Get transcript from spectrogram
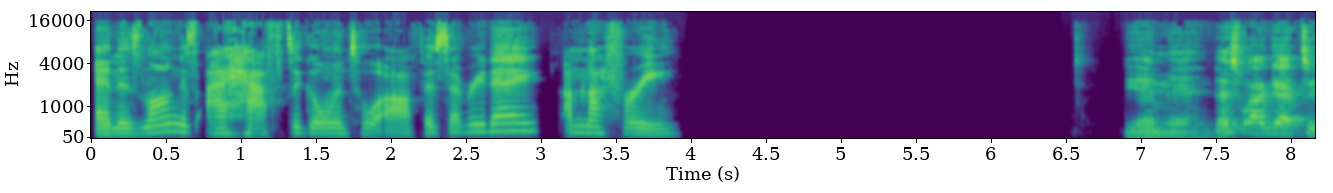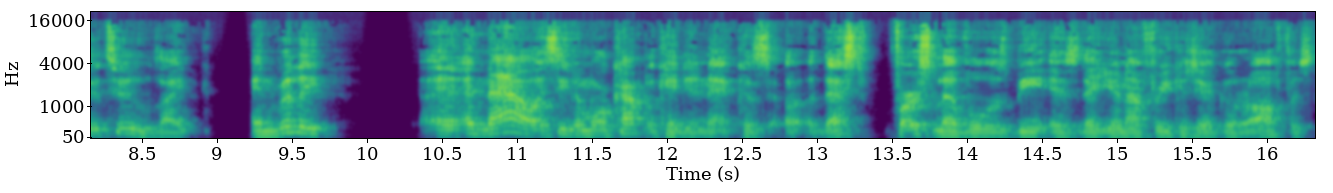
And as long as I have to go into an office every day, I'm not free. Yeah, man. That's why I got to too. Like, and really, and, and now it's even more complicated than that because uh, that's first level is be is that you're not free because you have to go to the office.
